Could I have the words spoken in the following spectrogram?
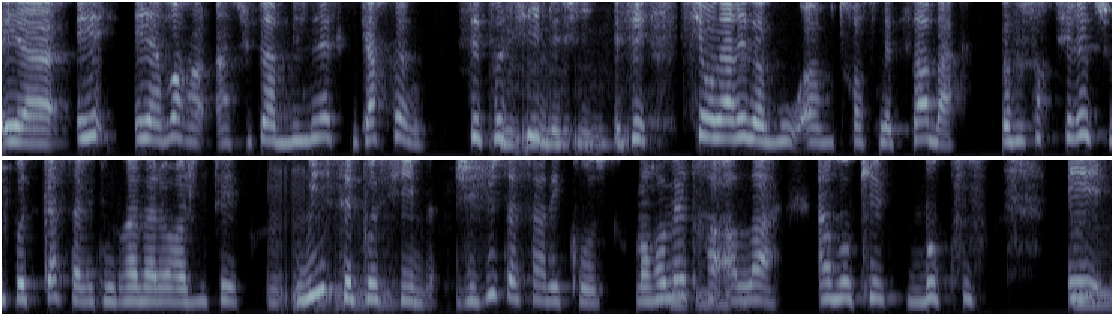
Et, euh, et, et avoir un, super business qui cartonne. C'est possible, mm, les mm, filles. Mm, et si on arrive à vous, à vous transmettre ça, bah, bah, vous sortirez de ce podcast avec une vraie valeur ajoutée. Oui, c'est possible. J'ai juste à faire les causes, m'en remettre à Allah, invoquer beaucoup. Et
